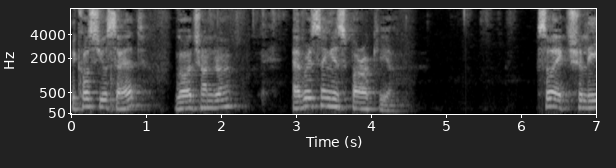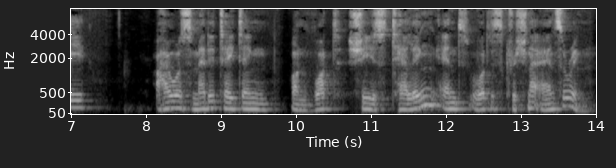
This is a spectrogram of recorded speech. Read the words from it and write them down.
because you said, Gaurachandra, everything is parakya. So actually, I was meditating on what she is telling and what is Krishna answering.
